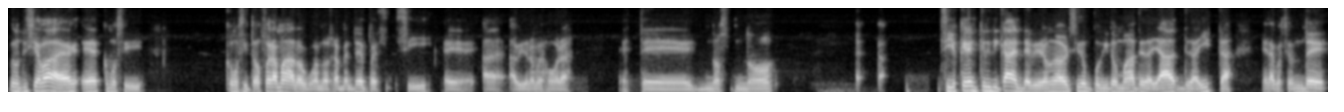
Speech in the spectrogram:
noticia va es como si como si todo fuera malo, cuando realmente, pues sí, eh, ha, habido una mejora. Este, no, no, eh, si ellos quieren criticar, debieron haber sido un poquito más detallistas en la cuestión de,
